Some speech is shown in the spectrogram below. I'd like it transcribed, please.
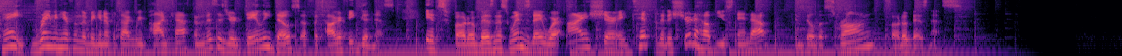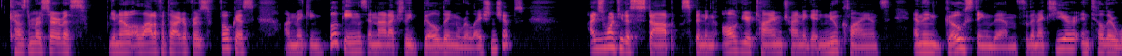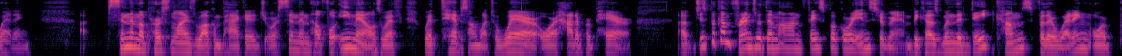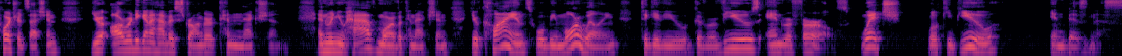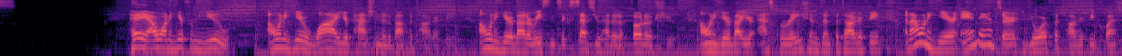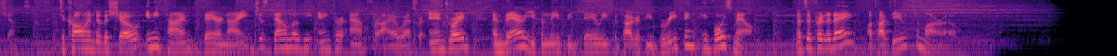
Hey, Raymond here from the Beginner Photography Podcast, and this is your daily dose of photography goodness. It's Photo Business Wednesday, where I share a tip that is sure to help you stand out and build a strong photo business. Customer service. You know, a lot of photographers focus on making bookings and not actually building relationships. I just want you to stop spending all of your time trying to get new clients and then ghosting them for the next year until their wedding send them a personalized welcome package or send them helpful emails with with tips on what to wear or how to prepare. Uh, just become friends with them on facebook or instagram because when the date comes for their wedding or portrait session you're already going to have a stronger connection. And when you have more of a connection your clients will be more willing to give you good reviews and referrals which will keep you in business. Hey, I want to hear from you. I want to hear why you're passionate about photography. I want to hear about a recent success you had at a photo shoot. I want to hear about your aspirations in photography, and I want to hear and answer your photography questions. To call into the show anytime, day or night, just download the Anchor app for iOS or Android, and there you can leave the daily photography briefing a voicemail. That's it for today. I'll talk to you tomorrow.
